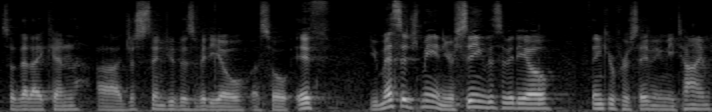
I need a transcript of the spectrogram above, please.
so that I can uh, just send you this video. So if you messaged me and you're seeing this video, thank you for saving me time.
